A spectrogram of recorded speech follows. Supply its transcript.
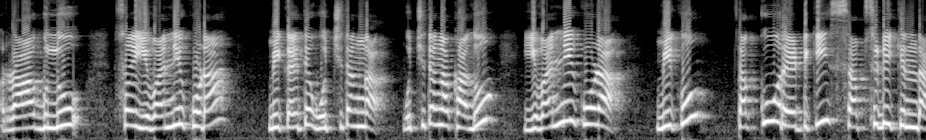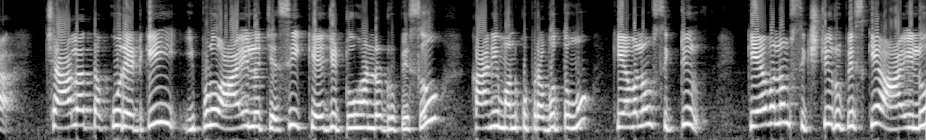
రాగులు. సో ఇవన్నీ కూడా మీకైతే ఉచితంగా ఉచితంగా కాదు ఇవన్నీ కూడా మీకు తక్కువ రేటుకి సబ్సిడీ కింద చాలా తక్కువ రేటుకి ఇప్పుడు ఆయిల్ వచ్చేసి కేజీ టూ హండ్రెడ్ రూపీస్. కానీ మనకు ప్రభుత్వము కేవలం సిక్స్టీ కేవలం సిక్స్టీ రూపీస్కి ఆయిల్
